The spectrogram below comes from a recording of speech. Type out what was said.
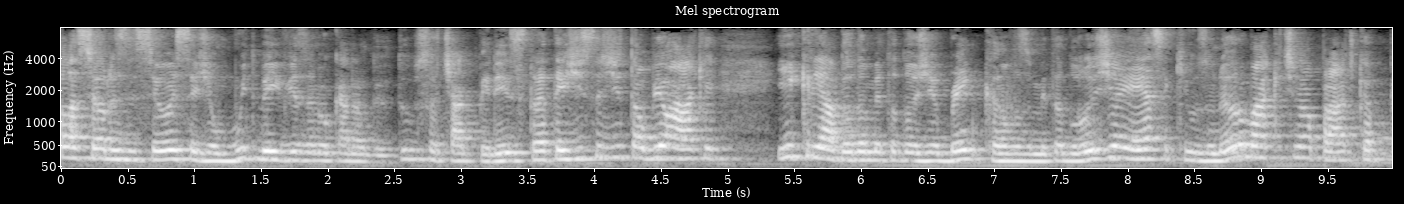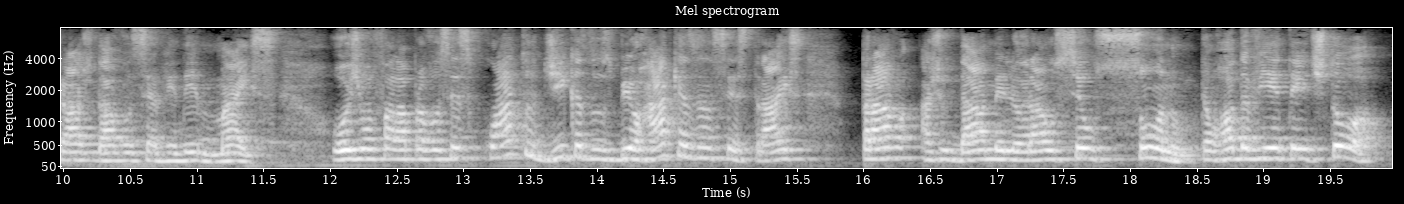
Fala senhoras e senhores, sejam muito bem-vindos ao meu canal do YouTube. Sou Thiago Pereira, estrategista digital biohacker e criador da metodologia Brain Canvas. A metodologia é essa que usa o neuromarketing na prática para ajudar você a vender mais. Hoje eu vou falar para vocês quatro dicas dos biohackers ancestrais para ajudar a melhorar o seu sono. Então roda a vinheta, editor!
